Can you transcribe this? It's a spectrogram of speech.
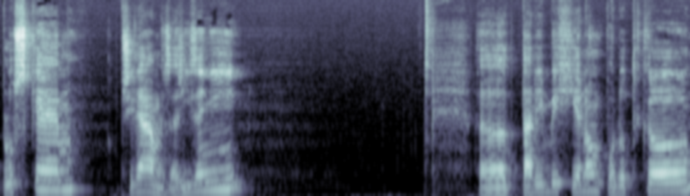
pluskem přidáme zařízení, Eh, tady bych jenom podotkl,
